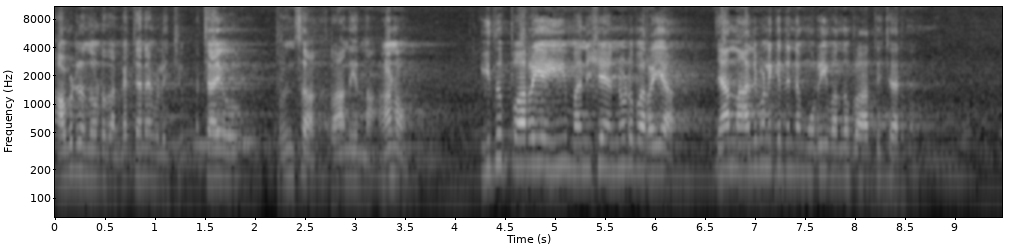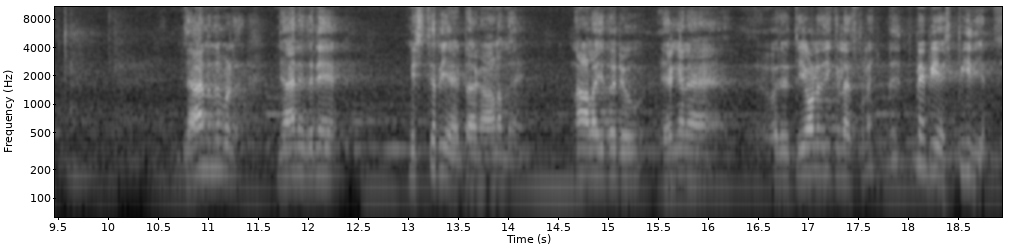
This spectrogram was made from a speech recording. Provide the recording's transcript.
അവിടെ നിന്നുകൊണ്ട് തങ്കച്ചാനെ വിളിച്ചു. അച്ചായോ പ്രിൻസാ റാന്നിന്ന ആണോ? ഇത് പറയ ഈ മനുഷ്യൻ എന്നോട് പറയാ. ഞാൻ നാല് മണിക്ക് നിന്റെ മുറി വന്ന് പ്രാർത്ഥിച്ചായിരുന്നു. ഞാനിന്ന് വിളി ഞാനിതിനെ മിസ്റ്ററി ആയിട്ടാണ് കാണുന്നത് നാളെ ഇതൊരു എങ്ങനെ ഒരു theological explanation may be experience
